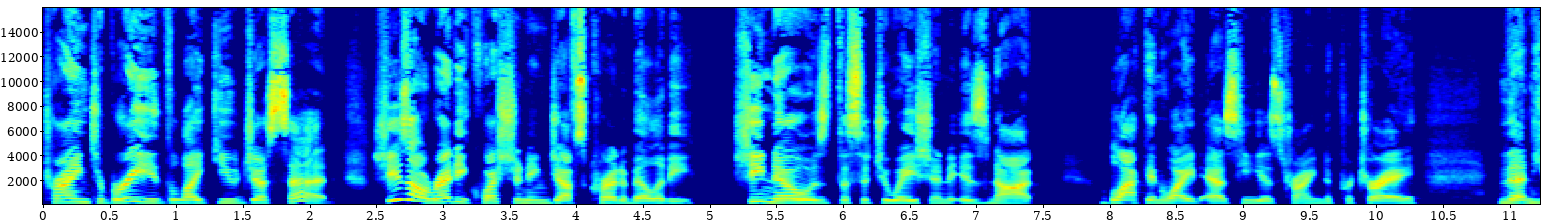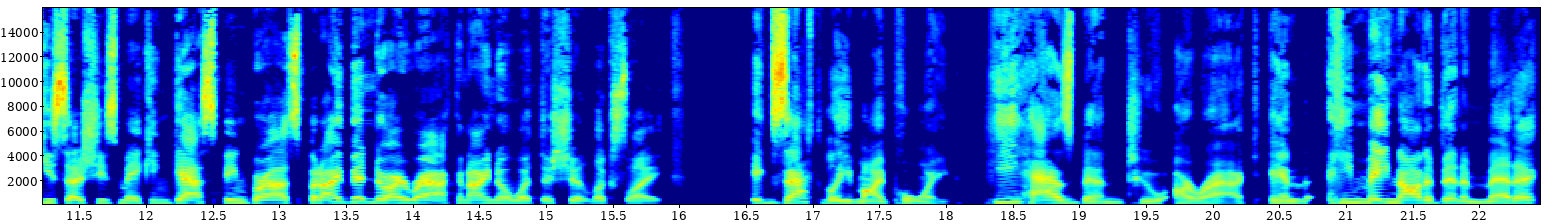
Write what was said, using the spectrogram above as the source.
trying to breathe like you just said? She's already questioning Jeff's credibility. She knows the situation is not black and white as he is trying to portray. Then he says she's making gasping breaths, but I've been to Iraq and I know what this shit looks like. Exactly my point. He has been to Iraq and he may not have been a medic,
